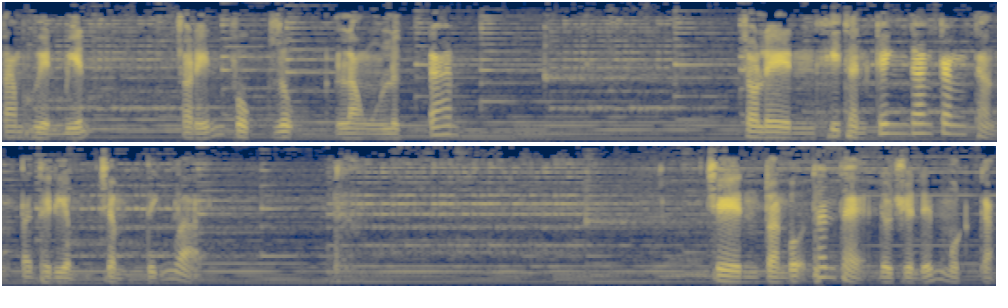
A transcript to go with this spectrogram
tam huyền biến cho đến phục dụng lòng lực đan. Cho nên khi thần kinh đang căng thẳng tại thời điểm trầm tĩnh lại, trên toàn bộ thân thể đều truyền đến một cảm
